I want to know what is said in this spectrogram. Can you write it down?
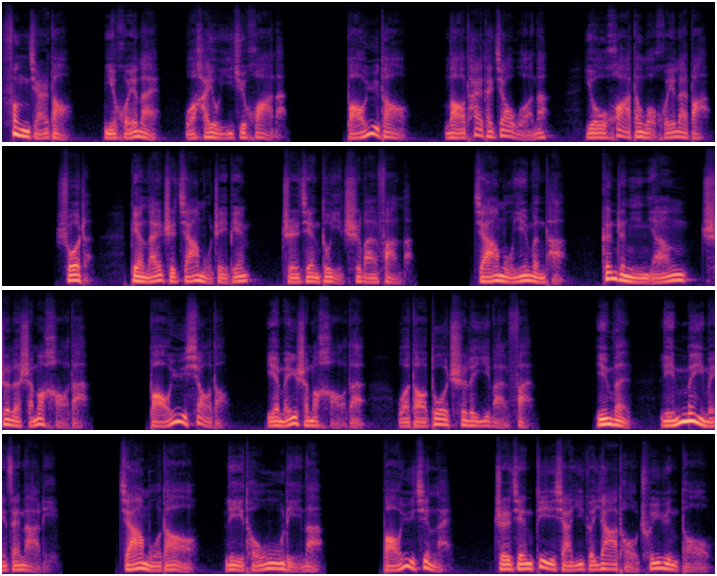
凤姐儿道：“你回来，我还有一句话呢。”宝玉道：“老太太叫我呢，有话等我回来吧。”说着。便来至贾母这边，只见都已吃完饭了。贾母因问他跟着你娘吃了什么好的，宝玉笑道：“也没什么好的，我倒多吃了一碗饭。”因问林妹妹在哪里，贾母道：“里头屋里呢。”宝玉进来，只见地下一个丫头吹熨斗，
